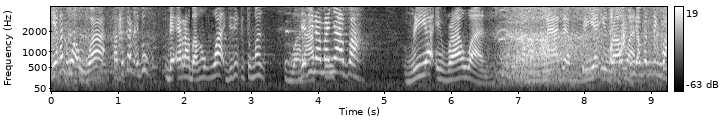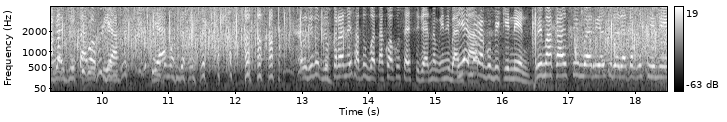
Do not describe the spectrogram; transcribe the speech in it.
ya kan uwa uwa. Tapi kan itu daerah banget uwa. Jadi itu mah 200. Jadi namanya apa? Ria Irawan. Madam Ria Irawan. Nggak penting banget. 3 juta Cuma rupiah. begini. Ya. Kalau gitu tukerannya satu buat aku, aku size 36 ini bantal. Iya, ntar aku bikinin. Terima kasih Mbak Ria sudah datang ke sini.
